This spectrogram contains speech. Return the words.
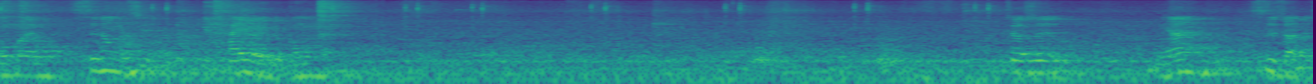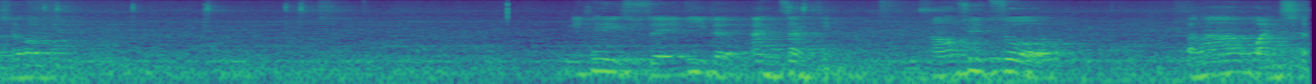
我们自动解还有一个功能。就是你按自转的时候，你可以随意的按暂停，然后去做，把它完成。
